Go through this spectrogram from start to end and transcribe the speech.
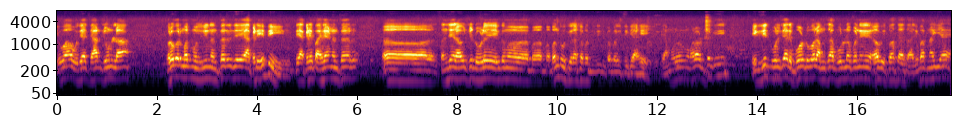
किंवा उद्या चार जूनला बरोबर मतमोजणीनंतर जे आकडे येतील ते आकडे पाहिल्यानंतर संजय राऊतचे डोळे एकदम ब- ब- बंद होतील अशा पद्धतीची परिस्थिती आहे. त्यामुळं मला वाटतं की एक्झिट पोलच्या रिपोर्टवर आमचा पूर्णपणे अविश्वास आहे. अजिबात नाही आहे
